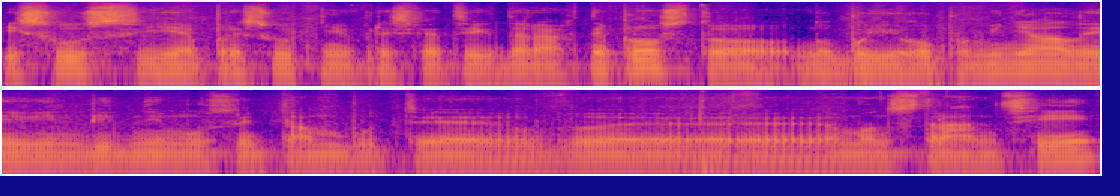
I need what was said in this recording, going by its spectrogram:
Ісус є присутній при святих дарах не просто, ну бо його поміняли, і він бідний мусить там бути в е, монстранції.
